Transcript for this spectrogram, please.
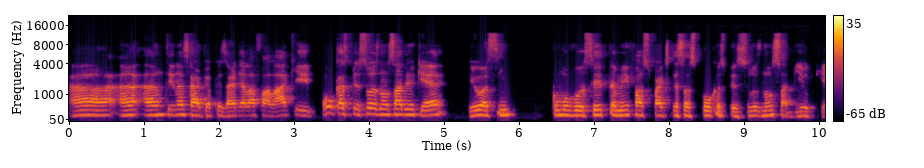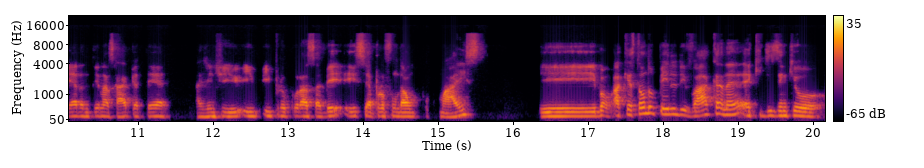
a, a, a antenas HARP, apesar dela falar que poucas pessoas não sabem o que é. Eu, assim como você, também faço parte dessas poucas pessoas, não sabia o que era antenas HARP até a gente ir, ir procurar saber e se aprofundar um pouco mais. E, bom, a questão do peido de vaca, né, é que dizem que o,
